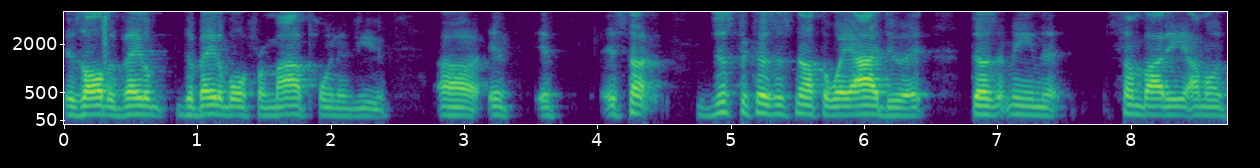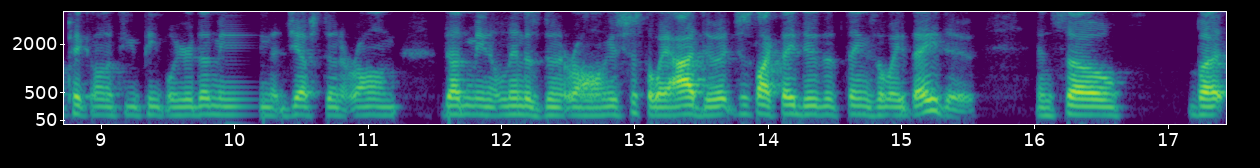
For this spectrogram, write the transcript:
is all debatable debatable from my point of view. Uh, if if it's not just because it's not the way I do it doesn't mean that somebody I'm going to pick on a few people here doesn't mean that Jeff's doing it wrong doesn't mean that Linda's doing it wrong it's just the way I do it just like they do the things the way they do and so, but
